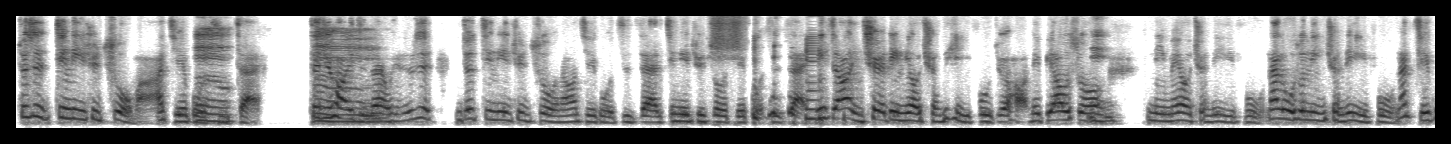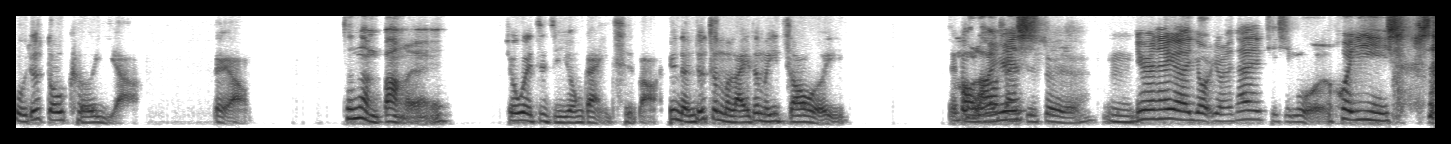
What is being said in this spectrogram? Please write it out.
就是尽力去做嘛，啊，结果自在。这句话一直在我心，就是你就尽力去做，然后结果自在；尽力去做，结果自在。你只要你确定你有全力以赴就好，你不要说你没有全力以赴。那如果说你全力以赴，那结果就都可以啊。对啊，真的很棒哎！就为自己勇敢一次吧，因为人就这么来这么一招而已。好了，三十岁了，嗯，因为那个有有人在提醒我，会议 剩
